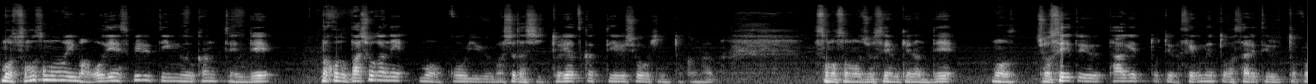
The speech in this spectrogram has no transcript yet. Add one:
もうそもそも今オーディエンスビルティングの観点で、まあ、この場所がね、もうこういう場所だし、取り扱っている商品とかが、そもそも女性向けなんで、もう女性というターゲットというかセグメントがされているとこ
